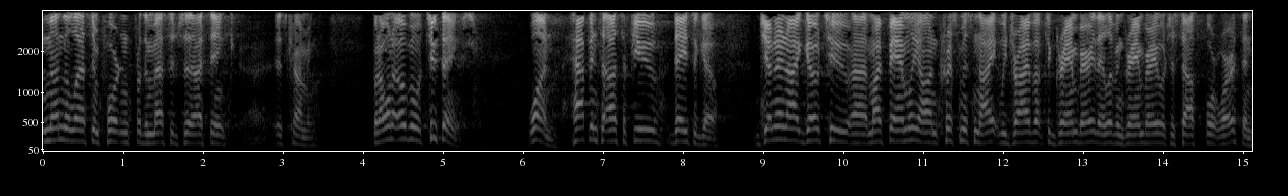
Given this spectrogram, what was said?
nonetheless important for the message that I think uh, is coming. But I want to open with two things. One happened to us a few days ago. Jenna and I go to uh, my family on Christmas night. We drive up to Granbury. They live in Granbury, which is South Fort Worth, and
